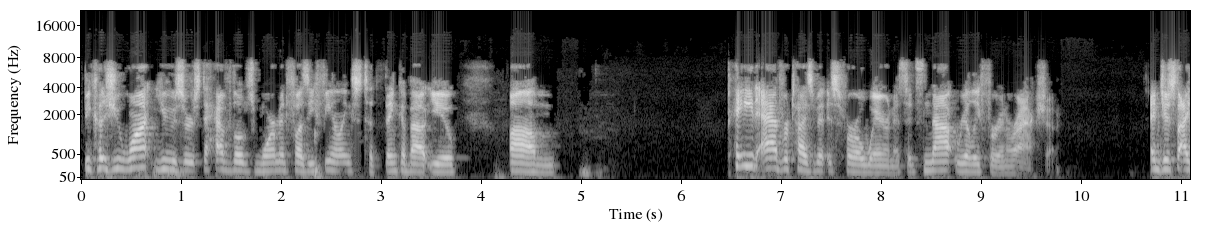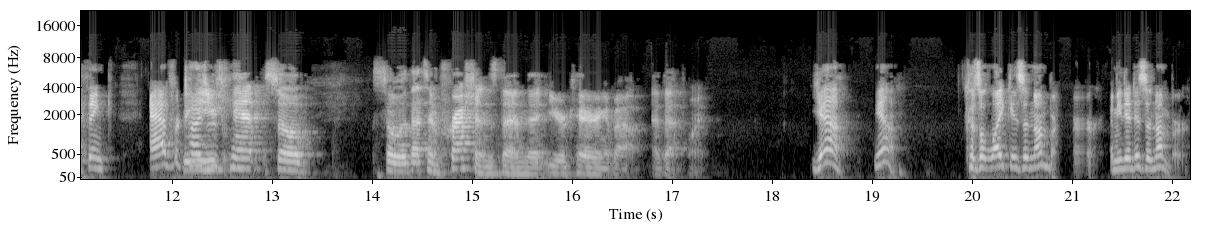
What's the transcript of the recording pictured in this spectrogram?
because you want users to have those warm and fuzzy feelings to think about you. Um, paid advertisement is for awareness. It's not really for interaction. And just I think advertisers you can't so so that's impressions then that you're caring about at that point. Yeah, yeah. Because a like is a number. I mean, it is a number,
